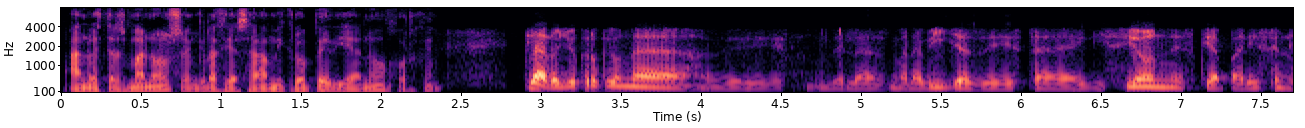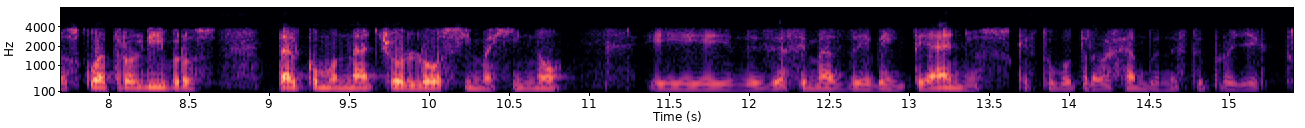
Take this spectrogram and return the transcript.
a nuestras manos gracias a Micropedia, ¿no, Jorge? Claro, yo creo que una de, de, las maravillas de esta edición es que aparecen los cuatro libros tal como Nacho los imaginó eh, desde hace más de 20 años que estuvo trabajando en este proyecto.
